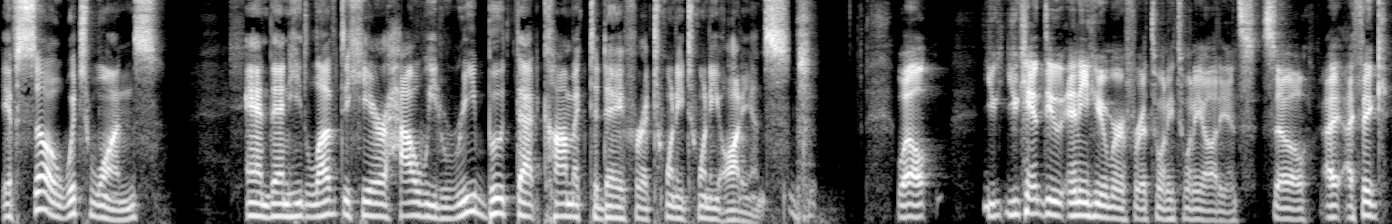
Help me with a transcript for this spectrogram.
If so, which ones? And then he'd love to hear how we'd reboot that comic today for a 2020 audience. well, you, you can't do any humor for a 2020 audience. So I, I think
